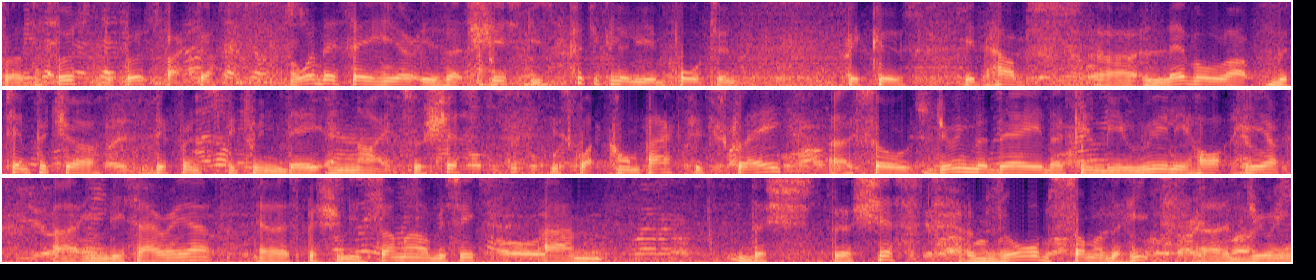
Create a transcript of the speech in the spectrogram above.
So the first, the first factor. And what they say here is that schist is particularly important because it helps uh, level up the temperature difference between day and night. So schist is quite compact, it's clay, uh, so during the day that can be really hot here uh, in this area, uh, especially in summer obviously. Um, the, sh the schist absorbs some of the heat uh, during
